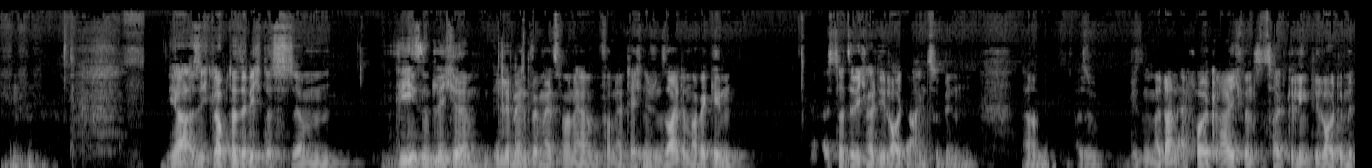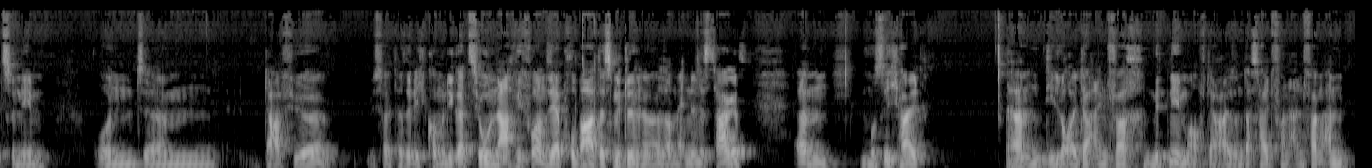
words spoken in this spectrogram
Ja, also ich glaube tatsächlich, das ähm, wesentliche Element, wenn wir jetzt von der, von der technischen Seite mal weggehen, ist tatsächlich halt die Leute einzubinden. Ähm, also wir sind immer dann erfolgreich, wenn es uns halt gelingt, die Leute mitzunehmen. Und ähm, dafür ist halt tatsächlich Kommunikation nach wie vor ein sehr probates Mittel. Ne? Also am Ende des Tages ähm, muss ich halt ähm, die Leute einfach mitnehmen auf der Reise und das halt von Anfang an.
